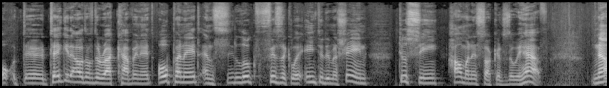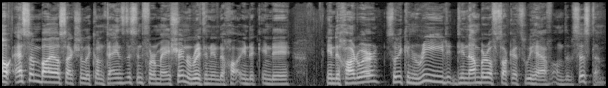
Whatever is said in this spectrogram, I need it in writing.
Uh, take it out of the rack cabinet, open it, and see, look physically into the machine to see how many sockets do we have. Now, SMBIOS actually contains this information written in the, in the, in the, in the hardware, so we can read the number of sockets we have on the system.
